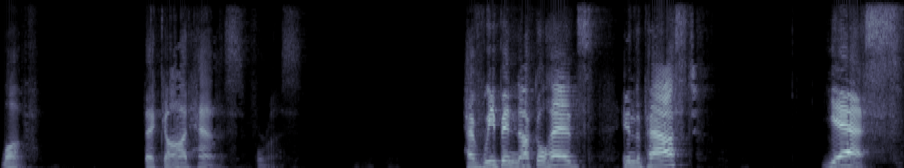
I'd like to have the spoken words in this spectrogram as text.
love that God has for us. Have we been knuckleheads in the past? Yes.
